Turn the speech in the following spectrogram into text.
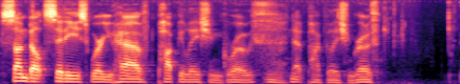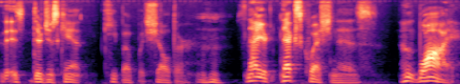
Sunbelt cities where you have population growth, net population growth, they just can't keep up with shelter. So now your next question is, why?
